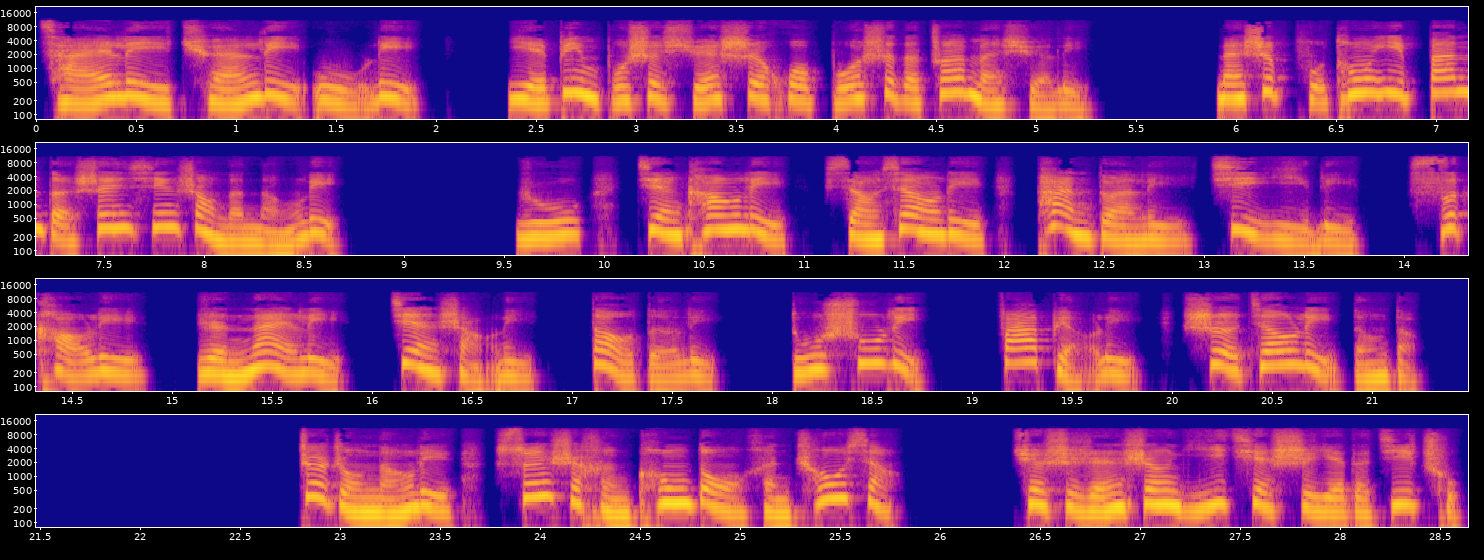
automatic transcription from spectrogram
财力、权力、武力，也并不是学士或博士的专门学历，乃是普通一般的身心上的能力，如健康力、想象力、判断力、记忆力、思考力、忍耐力、鉴赏力、道德力、读书力、发表力、社交力等等。这种能力虽是很空洞、很抽象，却是人生一切事业的基础，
